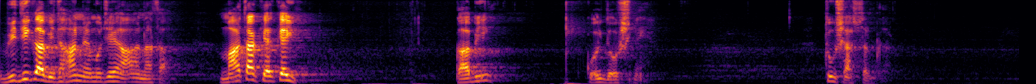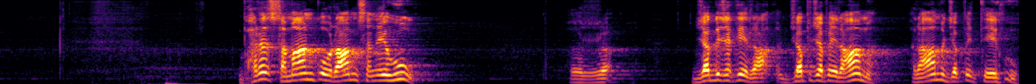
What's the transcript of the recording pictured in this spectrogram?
विधि का विधान है, मुझे आना था। माता कह कही का भी कोई दोष नहीं। तू शासन कर। भरत समान को राम सनेहू जग जके रा, जप जपे राम राम जपे तेहू।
